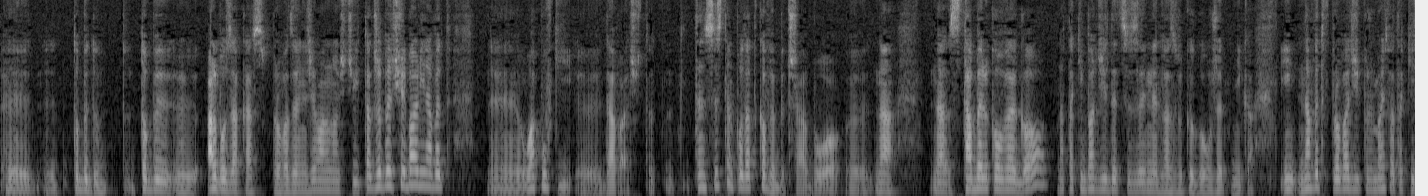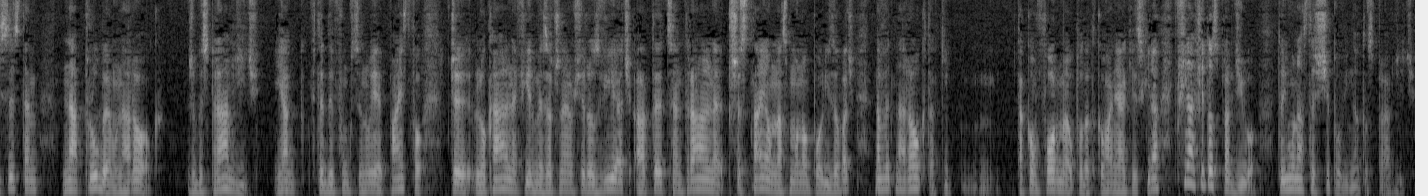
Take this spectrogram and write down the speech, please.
e, to by, to by e, albo zakaz prowadzenia działalności, tak żeby się bali nawet e, łapówki e, dawać. Ten system podatkowy by trzeba było e, na, na stabelkowego, na taki bardziej decyzyjny dla zwykłego urzędnika. I nawet wprowadzić, proszę Państwa, taki system na próbę, na rok, żeby sprawdzić, jak wtedy funkcjonuje państwo, czy lokalne firmy zaczynają się rozwijać, a te centralne przestają nas monopolizować, nawet na rok taki, taką formę opodatkowania, jak jest w Chinach. W Chinach się to sprawdziło, to i u nas też się powinno to sprawdzić.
